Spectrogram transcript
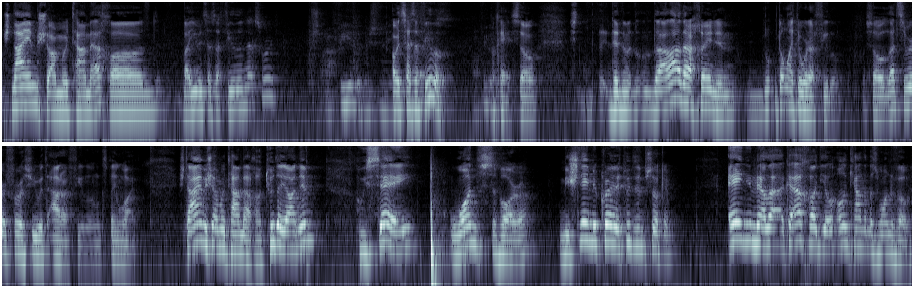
Shnayim shamru tam echad. By you it says afilu the next word. Oh, it says afilu. Okay, so the, the, the, a lot of the Achronim don't like the word afilu. So let's refer to you without afilu and explain why. Shnayim shamru tam echad. Two dayanim who say one svara, mishnei mikrei, two different psukim. Ein you'll only count them as one vote.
